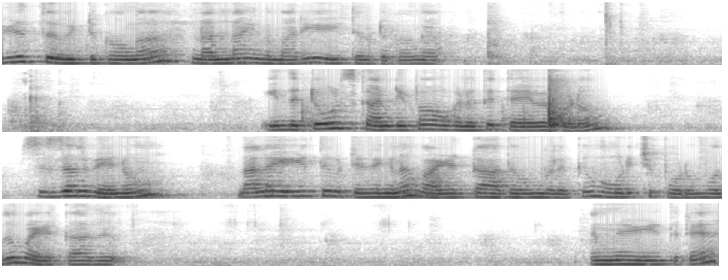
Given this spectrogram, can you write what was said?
இழுத்து விட்டுக்கோங்க. நல்லா இந்த மாதிரி இழுத்து விட்டுக்கோங்க. இந்த டூல்ஸ் கண்டிப்பாக உங்களுக்கு தேவைப்படும். சிசர் வேணும். நல்லா இழுத்து விட்டுருந்தீங்கன்னா வழுக்காது. உங்களுக்கு முடிச்சு போடும்போது வழுக்காது. என்ன இழுத்துட்டேன்?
